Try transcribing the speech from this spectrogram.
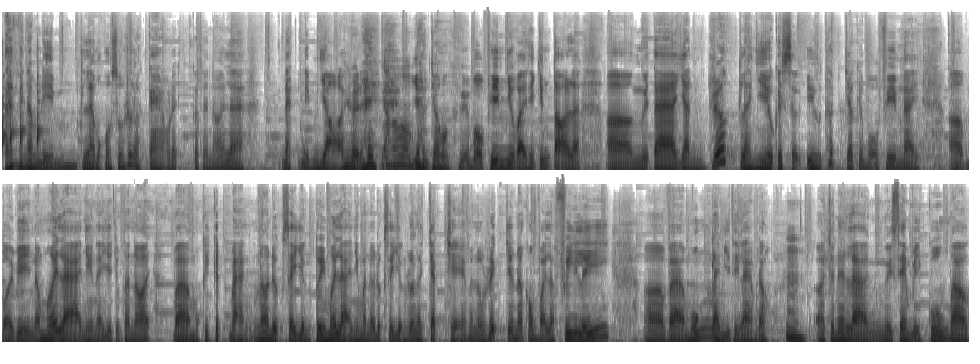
8,5 điểm là một con số rất là cao đấy. Có thể nói là đạt điểm giỏi rồi đấy oh. dành cho một cái bộ phim như vậy thì chứng tỏ là uh, người ta dành rất là nhiều cái sự yêu thích cho cái bộ phim này uh, bởi vì nó mới lạ như nãy giờ chúng ta nói và một cái kịch bản nó được xây dựng tuy mới lạ nhưng mà nó được xây dựng rất là chặt chẽ và logic chứ nó không phải là phi lý uh, và muốn làm gì thì làm đâu. Ừ. uh, cho nên là người xem bị cuốn vào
